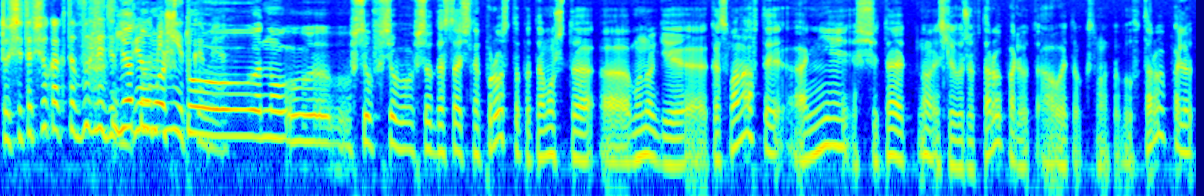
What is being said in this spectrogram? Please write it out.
То есть это все как-то выглядит Я белыми думаю, нитками. что ну, все, все, все достаточно просто, потому что э, многие космонавты, они считают, ну, если уже второй полет, а у этого космонавта был второй полет,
